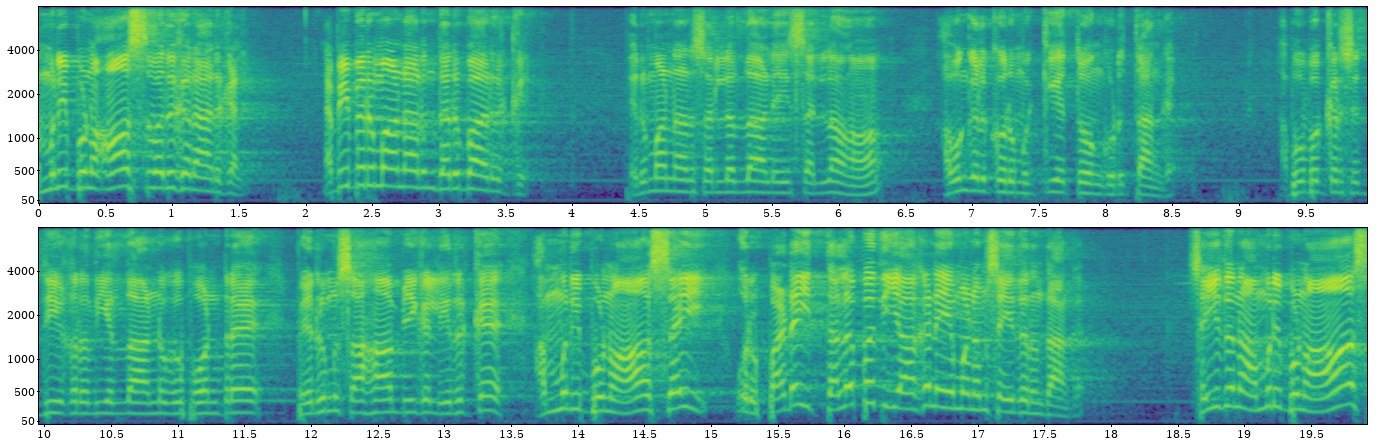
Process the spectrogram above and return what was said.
அம்ரிபுன் ஆஸ் வருகிறார்கள். நபி பெருமானாரும் தர்பாருக்கு பெருமானார் சல்லல்லா அலே செல்லம் அவங்களுக்கு ஒரு முக்கியத்துவம் கொடுத்தாங்க. அபூபக்கர் சித்திக் ரதியல்லாஹு அன்ஹு போன்ற பெரும் சஹாபிகள் இருக்க அம்ரிபுன் ஆசை ஒரு படை தளபதியாக நியமனம் செய்திருந்தாங்க. செய்தன அம்ரிபுன் ஆஸ்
